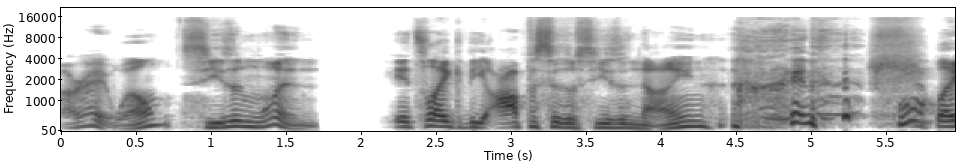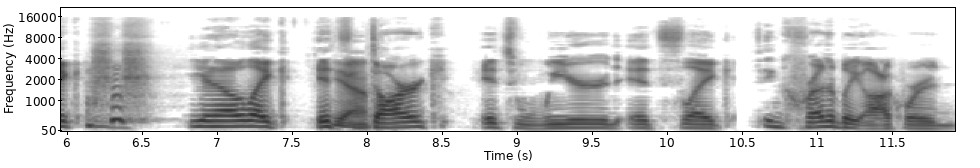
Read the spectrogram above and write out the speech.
All right, well, season one. It's like the opposite of season nine. like, you know, like it's Yeah. dark, it's weird, it's like incredibly awkward.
